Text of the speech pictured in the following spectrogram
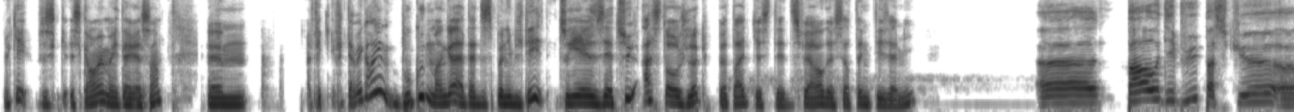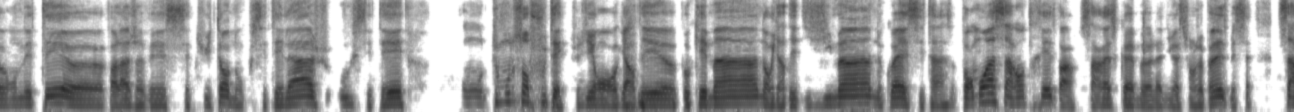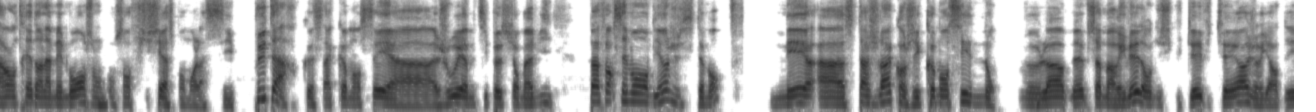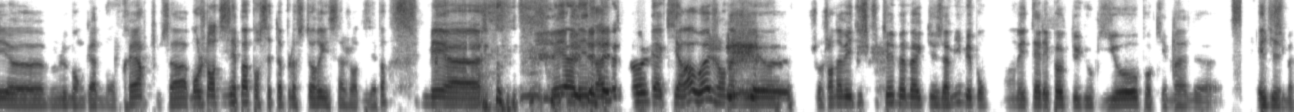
Ok, c'est quand même intéressant. Euh, fait, que- t'avais quand même beaucoup de mangas à ta disponibilité. Tu réalisais-tu à cet âge-là que peut-être que c'était différent de certains de tes amis? Euh, pas au début parce que euh, on était, voilà, j'avais 7-8 ans, donc c'était l'âge où c'était, on, tout le monde s'en foutait. Je veux dire, on regardait euh, Pokémon, on regardait Digimon, ouais, c'est un- pour moi ça rentrait, enfin, ça reste quand même euh, l'animation japonaise, mais ça, ça rentrait dans la même branche, on, on s'en fichait à ce moment-là. C'est plus tard que ça a commencé à jouer un petit peu sur ma vie, pas forcément en bien justement, mais à cet âge-là, quand j'ai commencé, non. Euh, là, même, ça m'arrivait d'en discuter vite fait. Ah, J'ai regardé euh, le manga de mon frère, tout ça. Bon, je leur disais pas pour cette Up Love Story, ça, je leur disais pas. Mais, euh, mais euh, les Dragon Ball, les Akira, ouais, j'en avais, euh, j'en avais discuté même avec des amis. Mais bon, on était à l'époque de Yu-Gi-Oh, Pokémon euh, et. Digimon.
